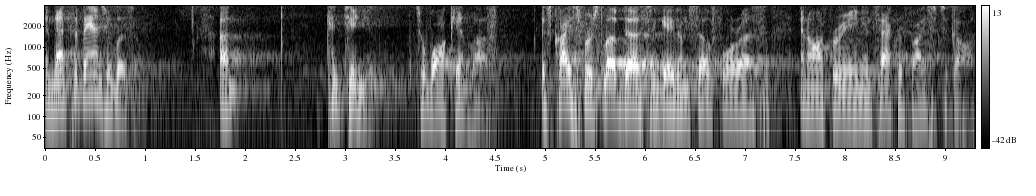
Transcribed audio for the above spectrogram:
And that's evangelism. Um, continue to walk in love. As Christ first loved us and gave himself for us, an offering and sacrifice to God.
